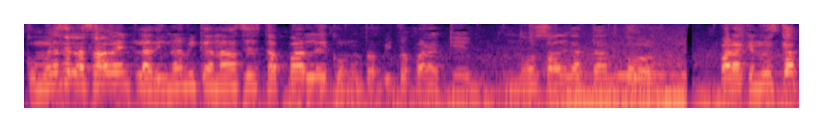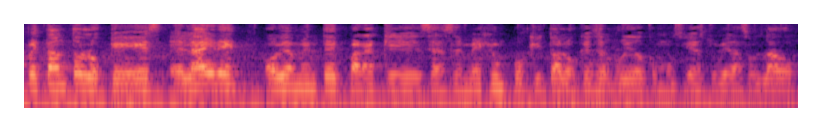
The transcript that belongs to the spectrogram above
Como ya se la saben, la dinámica nada es taparle con un trapito para que no salga tanto para que no escape tanto lo que es el aire, obviamente para que se asemeje un poquito a lo que es el ruido como si ya estuviera soldado.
